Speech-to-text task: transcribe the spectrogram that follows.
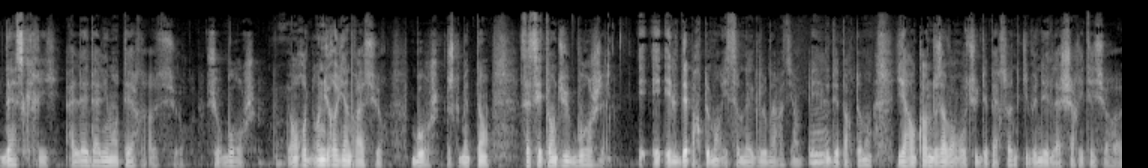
d'inscrits à l'aide alimentaire euh, sur sur Bourges. On, re- on y reviendra sur Bourges parce que maintenant ça s'est étendu Bourges et, et- et le département et son agglomération et le département. Hier encore, nous avons reçu des personnes qui venaient de la charité sur. euh,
